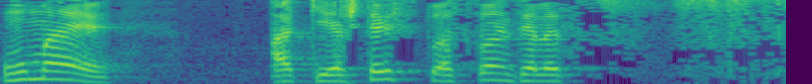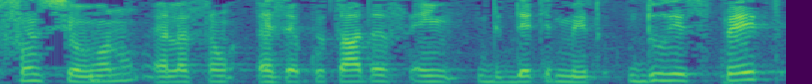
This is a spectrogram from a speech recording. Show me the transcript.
Uma é aqui as três situações elas funcionam, elas são executadas em detrimento do respeito,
